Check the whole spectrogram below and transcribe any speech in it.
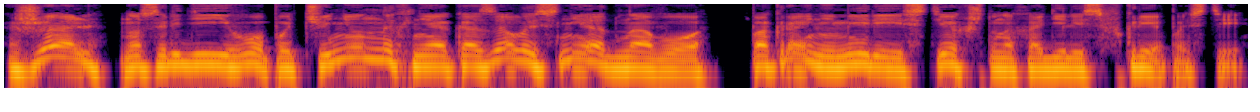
Жаль, но среди его подчиненных не оказалось ни одного, по крайней мере из тех, что находились в крепости.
